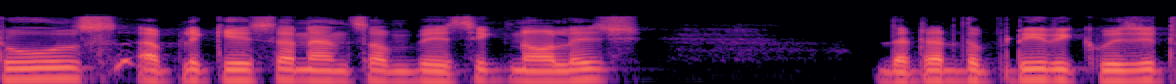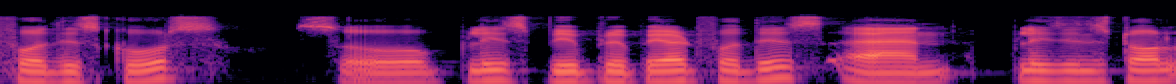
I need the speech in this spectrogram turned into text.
tools application and some basic knowledge that are the prerequisite for this course. So please be prepared for this and please install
